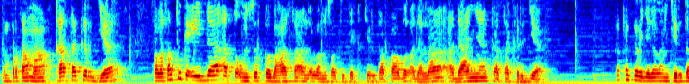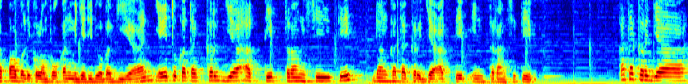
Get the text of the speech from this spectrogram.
yang pertama kata kerja Salah satu kaidah atau unsur kebahasaan dalam suatu teks cerita fabel adalah adanya kata kerja. Kata kerja dalam cerita Pabel dikelompokkan menjadi dua bagian, yaitu kata kerja aktif transitif dan kata kerja aktif intransitif. Kata kerja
